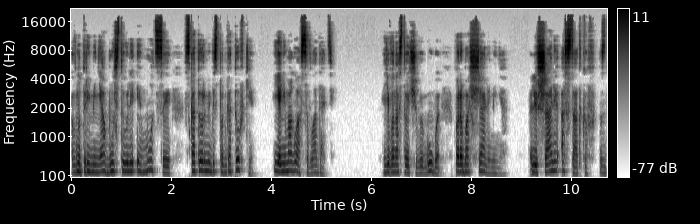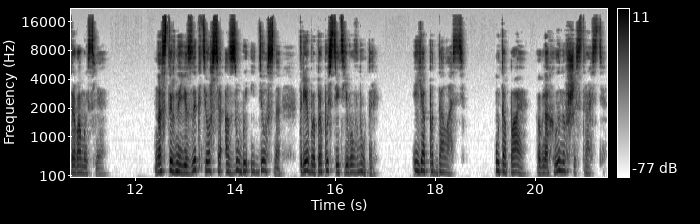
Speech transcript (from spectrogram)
Внутри меня буйствовали эмоции, с которыми без подготовки я не могла совладать. Его настойчивые губы порабощали меня, лишали остатков здравомыслия. Настырный язык терся о зубы и десна, требуя пропустить его внутрь. И я поддалась, утопая в нахлынувшей страсти.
